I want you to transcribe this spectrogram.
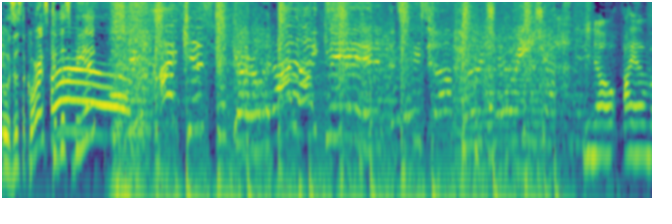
oh, is this the chorus? Could this be it? I kissed a girl and I liked it. The taste of her cherry chocolate. You know, I am.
